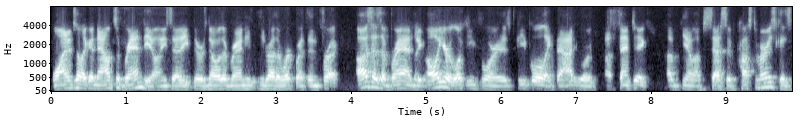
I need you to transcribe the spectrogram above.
wanted to like announce a brand deal. And he said he, there was no other brand he'd, he'd rather work with. And for us as a brand, like all you're looking for is people like that who are authentic, uh, you know, obsessive customers because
